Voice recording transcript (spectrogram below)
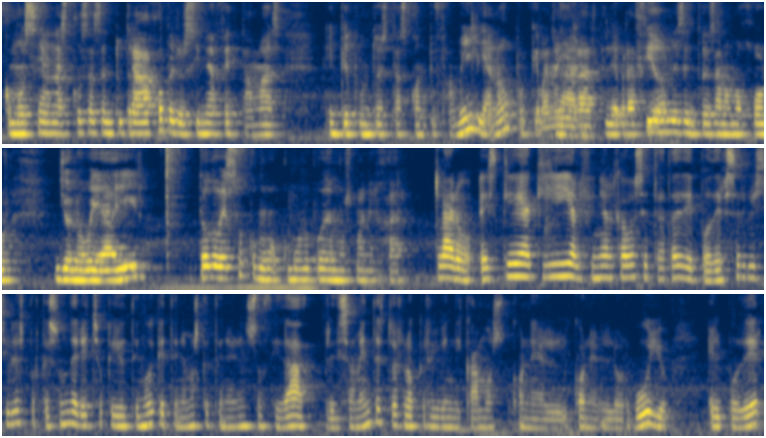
cómo sean las cosas en tu trabajo, pero sí me afecta más en qué punto estás con tu familia, ¿no? Porque van a llegar celebraciones, entonces a lo mejor yo no voy a ir. Todo eso, ¿cómo, ¿cómo lo podemos manejar? Claro, es que aquí al fin y al cabo se trata de poder ser visibles porque es un derecho que yo tengo y que tenemos que tener en sociedad. Precisamente esto es lo que reivindicamos con el, con el orgullo, el poder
